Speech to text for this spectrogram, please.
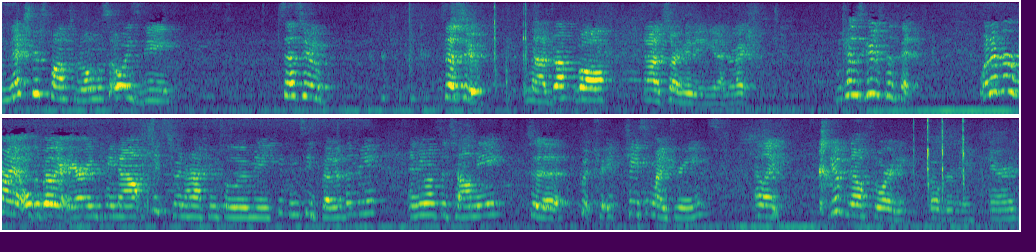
next response would almost always be, says who? Says who? And then I'd drop the ball, and I'd start hitting again, right? Because here's the thing. Whenever my older brother Aaron came out, he's two and a half years older than me, he thinks he's better than me, and he wants to tell me to quit tra- chasing my dreams. And like, you have no authority over me, Aaron.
